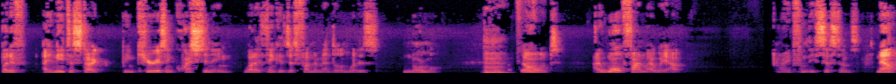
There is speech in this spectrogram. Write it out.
but if I need to start being curious and questioning what I think is just fundamental and what is normal. Mm. I don't, I won't find my way out, right, from these systems. Now,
